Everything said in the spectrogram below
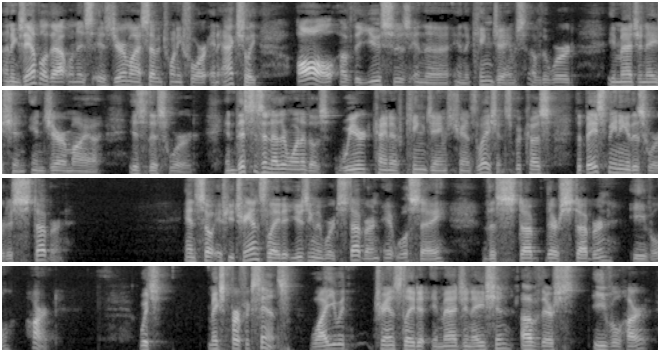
An example of that one is, is Jeremiah 7:24, and actually, all of the uses in the in the King James of the word imagination in Jeremiah is this word. And this is another one of those weird kind of King James translations because the base meaning of this word is stubborn. And so if you translate it using the word stubborn, it will say the stub, their stubborn, evil heart, which makes perfect sense. Why you would translate it imagination of their evil heart,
